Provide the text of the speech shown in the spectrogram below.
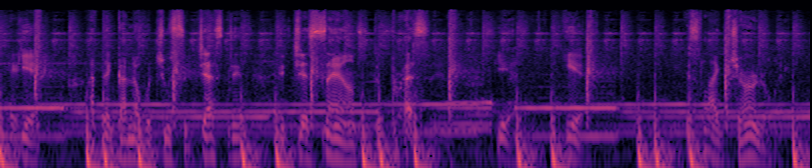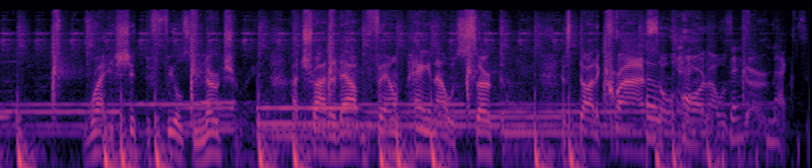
care? Yeah, I think I know what you're suggesting. It just sounds depressing. Yeah, yeah. It's like journaling. Writing shit that feels nurturing. I tried it out and found pain I was circling. And started crying so hard I was this gurgling. next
